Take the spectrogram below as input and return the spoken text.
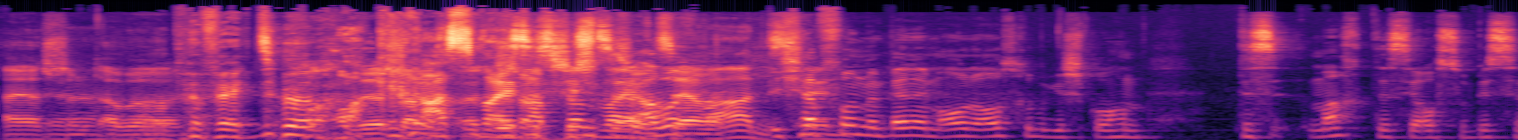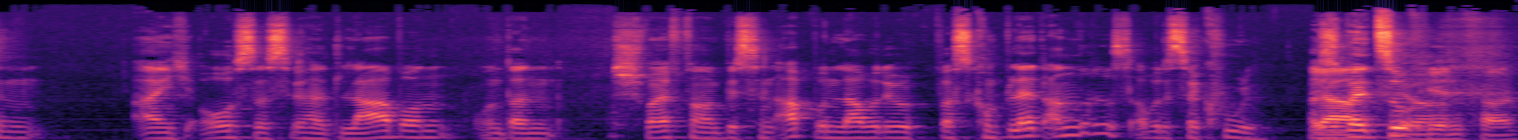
Ah ja, stimmt, Ja, aber perfekt. Oh, ist schon- krass, das weil ist das schon ist sehr- aber sehr- Wahnsinn. Ich habe vorhin mit Ben im Auto auch drüber gesprochen. Das macht das ja auch so ein bisschen eigentlich aus, dass wir halt labern und dann schweift man ein bisschen ab und labert über was komplett anderes, aber das ist ja cool. Also ja, bei so auf jeden Fall.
